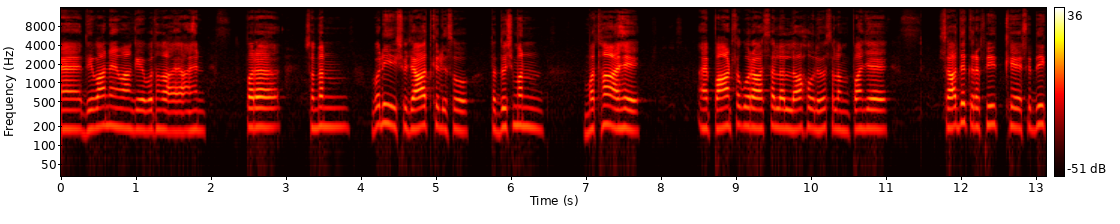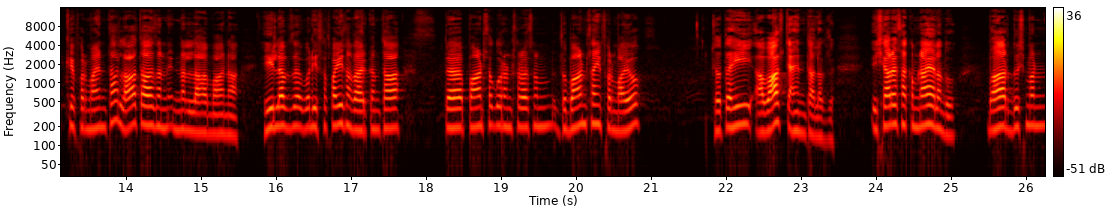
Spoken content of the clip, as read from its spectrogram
ऐं दीवाने वांगुरु वधंदा आया आहिनि पर संदन वॾी शुजात खे ॾिसो त दुश्मन मथां आहे ऐं पाण सगोर आहे सलाहु वसलम पंहिंजे सादिक रफ़ीक़ खे सिद्दीक़ खे फ़रमाइनि था ला त हज़न इन अलाह माना हीअ लफ़्ज़ वॾी सफ़ाई सां ज़ाहिर कनि था त पाण सगोर वसलम ज़बान सां ई फ़रमायो छो त हीउ आवाज़ु चाहिनि था लफ़्ज़ इशारे सां कमु नाहे हलंदो ॿाहिरि दुश्मन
